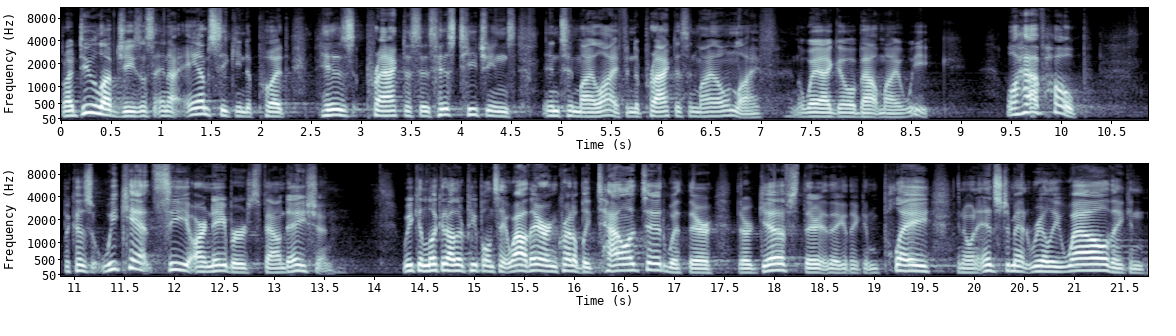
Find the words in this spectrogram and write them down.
But I do love Jesus, and I am seeking to put his practices, his teachings into my life, into practice in my own life, and the way I go about my week. Well, have hope because we can't see our neighbor's foundation. We can look at other people and say, wow, they are incredibly talented with their, their gifts. They, they, they can play you know, an instrument really well. They can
